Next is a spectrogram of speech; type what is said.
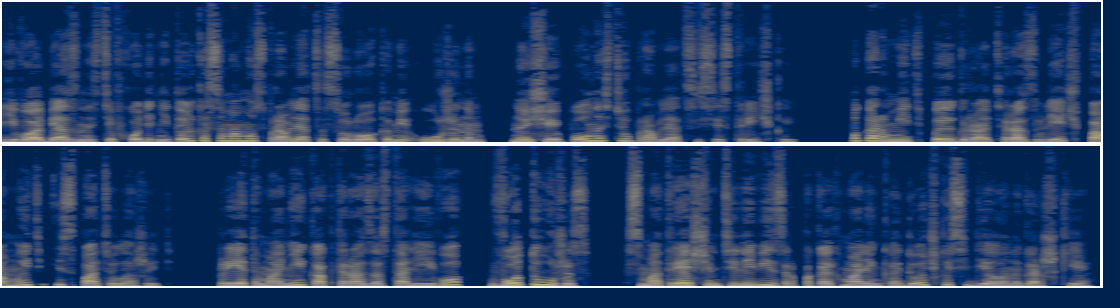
В его обязанности входит не только самому справляться с уроками, ужином, но еще и полностью управляться с сестричкой покормить, поиграть, развлечь, помыть и спать уложить. При этом они как-то раз застали его, вот ужас, смотрящим телевизор, пока их маленькая дочка сидела на горшке.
